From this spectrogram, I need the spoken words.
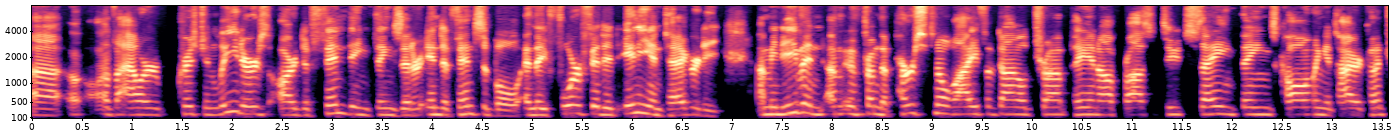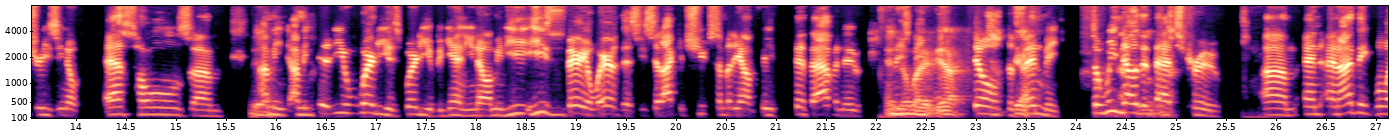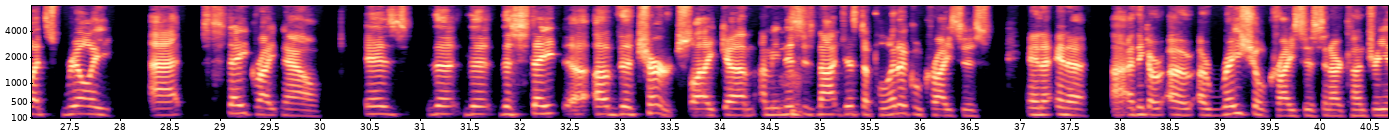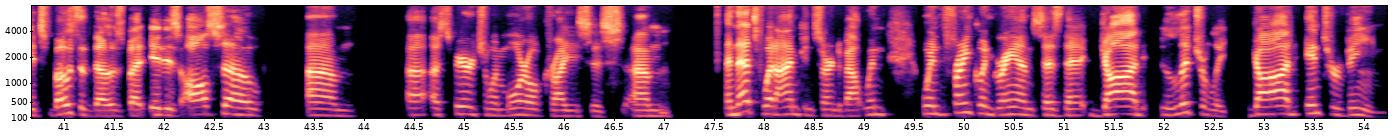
uh, of our Christian leaders are defending things that are indefensible and they forfeited any integrity. I mean, even I mean, from the personal life of Donald Trump, paying off prostitutes, saying things, calling entire countries, you know, assholes. Um, yeah. I mean, I mean, you, where do you where do you begin? You know, I mean, he he's very aware of this. He said I could shoot somebody on Fifth Avenue and, and nobody, yeah. still defend yeah. me. So we know that that's true. Um, and and I think what's really at stake right now is the the the state uh, of the church. Like, um, I mean, this is not just a political crisis and a, and a I think a, a, a, racial crisis in our country. It's both of those, but it is also um, a, a, spiritual and moral crisis. Um, and that's what I'm concerned about. When when Franklin Graham says that God literally God intervened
